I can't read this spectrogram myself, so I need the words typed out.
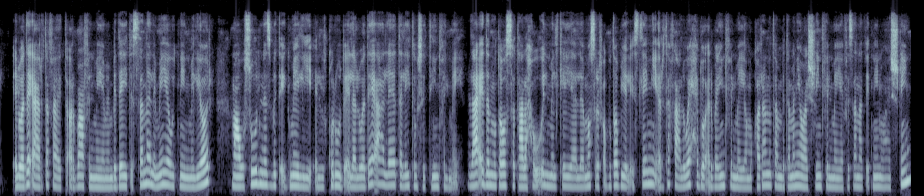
269% الودائع ارتفعت 4% من بداية السنة ل 102 مليار مع وصول نسبة إجمالي القروض إلى الودائع ل 63%. العائد المتوسط على حقوق الملكية لمصرف أبو ظبي الإسلامي ارتفع ل 41% مقارنة ب 28% في سنة 22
